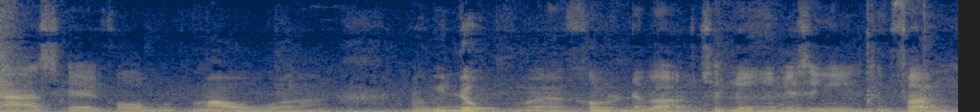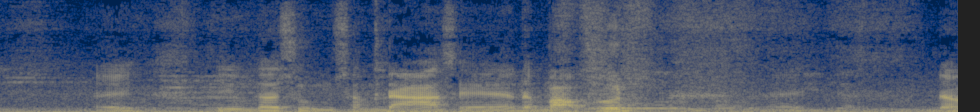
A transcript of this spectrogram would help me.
ra sẽ có một màu nó bị đục và không đảm bảo chất lượng vệ sinh thực phẩm. Đấy thì chúng ta dùng xăng đá sẽ đảm bảo hơn. Đấy.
